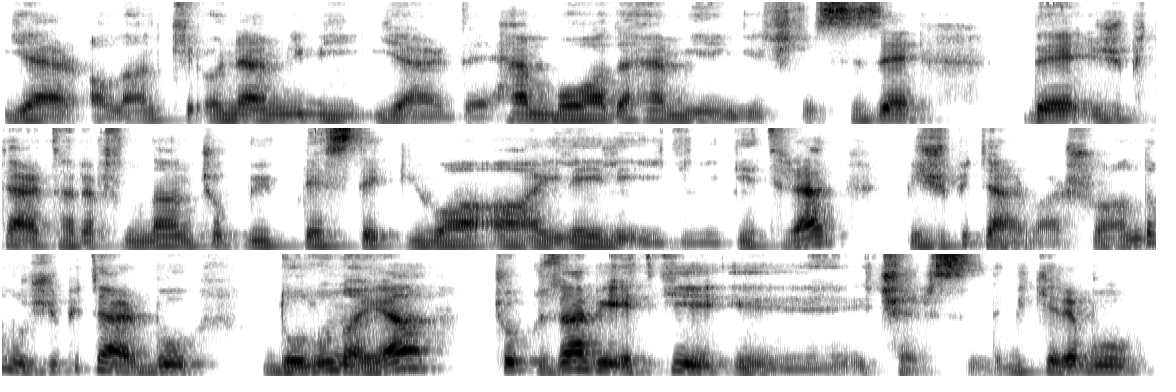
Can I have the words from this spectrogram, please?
yer alan ki önemli bir yerde hem boğada hem yengeçte size de Jüpiter tarafından çok büyük destek yuva aileyle ilgili getiren bir Jüpiter var şu anda. Bu Jüpiter bu dolunaya çok güzel bir etki e, içerisinde. Bir kere bu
